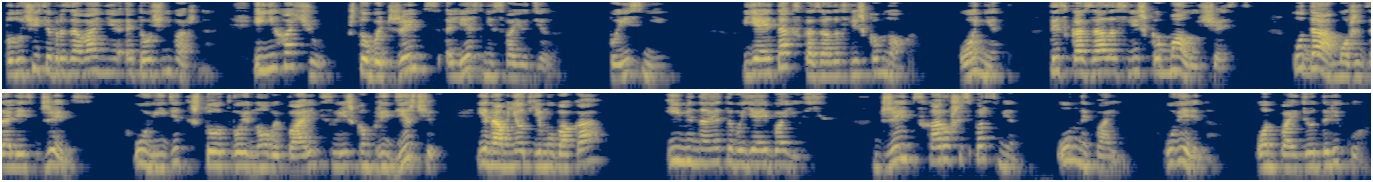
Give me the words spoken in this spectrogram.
Получить образование – это очень важно. И не хочу, чтобы Джеймс лез не свое дело. Поясни. Я и так сказала слишком много. О нет, ты сказала слишком малую часть. Куда может залезть Джеймс? Увидит, что твой новый парень слишком придирчив и намнет ему бока? Именно этого я и боюсь. Джеймс хороший спортсмен, умный парень Уверена, он пойдет далеко.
